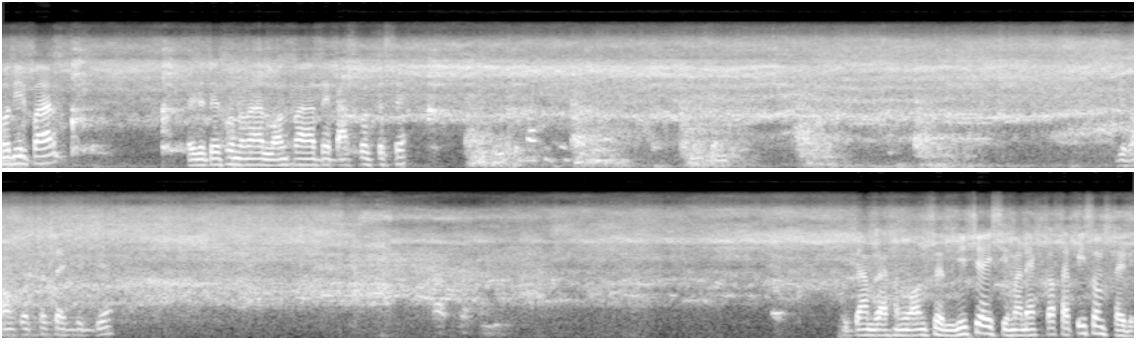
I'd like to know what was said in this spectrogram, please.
নদীর পার এই যে দেখুন, ওনারা লঞ্চ বানাতে কাজ করতেছে। রং এটা আমরা এখন লঞ্চের নিচে আইছি মানে এক কথা পিছন সাইডে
